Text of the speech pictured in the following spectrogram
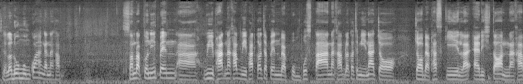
เดี๋ยวเราดูมุมกว้างกันนะครับสำหรับตัวนี้เป็น V พัดนะครับ V พัดก็จะเป็นแบบปุ่ม Push Start นะครับ แล้วก็จะมีหน้าจอจอแบบทัชสกรีนและ Air Digital นะครับ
